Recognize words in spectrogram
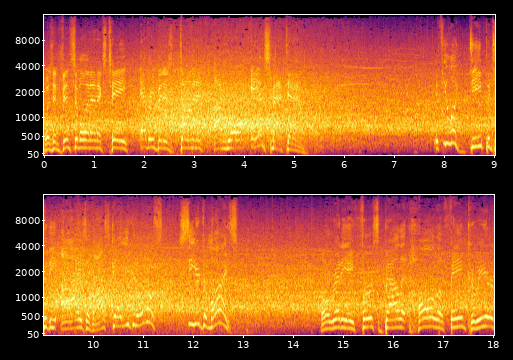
Was invincible in NXT, every bit as dominant on Raw and SmackDown. If you look deep into the eyes of Asuka, you can almost see your demise. Already a first ballot Hall of Fame career,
